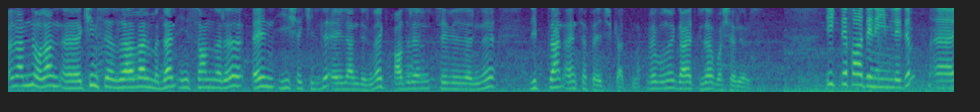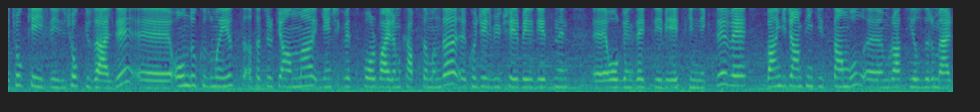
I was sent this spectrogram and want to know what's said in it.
önemli olan e, kimseye zarar vermeden insanları en iyi şekilde eğlendirmek, adrenalin seviyelerini dipten en tepeye çıkartmak ve bunu gayet güzel başarıyoruz. İlk defa deneyimledim. Ee, çok keyifliydi, çok güzeldi. Ee, 19 Mayıs Atatürk'ü anma Gençlik ve Spor Bayramı kapsamında e, Kocaeli Büyükşehir Belediyesi'nin e, organize ettiği bir etkinlikti ve Bungee Jumping İstanbul e, Murat Yıldırımer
